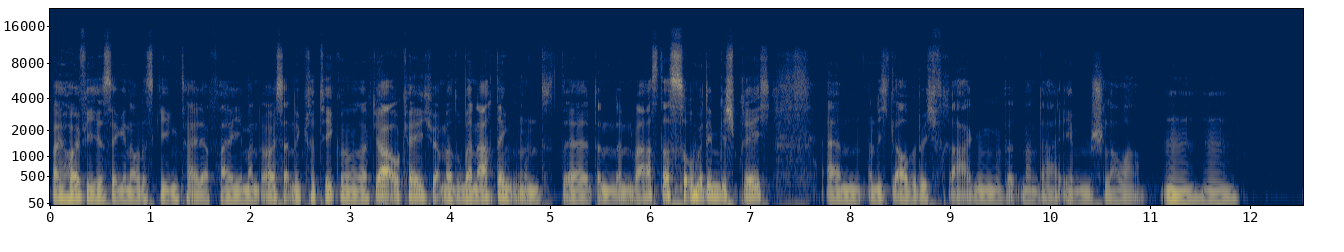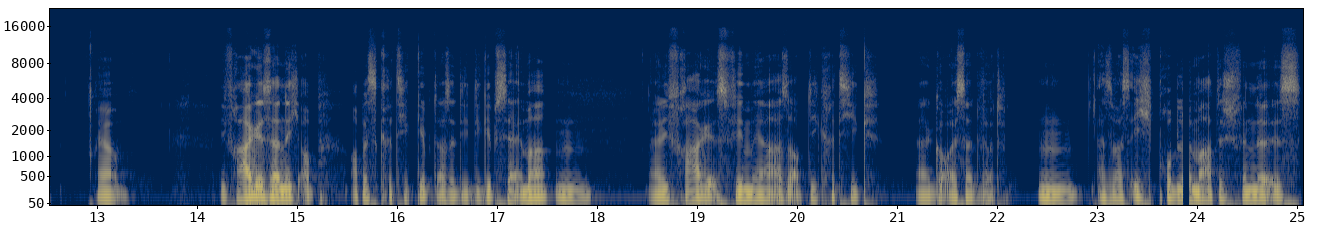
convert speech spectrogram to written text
weil häufig ist ja genau das Gegenteil der Fall. Jemand äußert eine Kritik und man sagt, ja, okay, ich werde mal drüber nachdenken und äh, dann, dann war es das so mit dem Gespräch. Ähm, und ich glaube, durch Fragen wird man da eben schlauer. Mhm. Ja. Die Frage ist ja nicht, ob, ob es Kritik gibt, also die, die gibt es ja immer. Mhm. Ja, die Frage ist vielmehr, also ob die Kritik äh, geäußert wird. Mhm. Also was ich problematisch finde, ist,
